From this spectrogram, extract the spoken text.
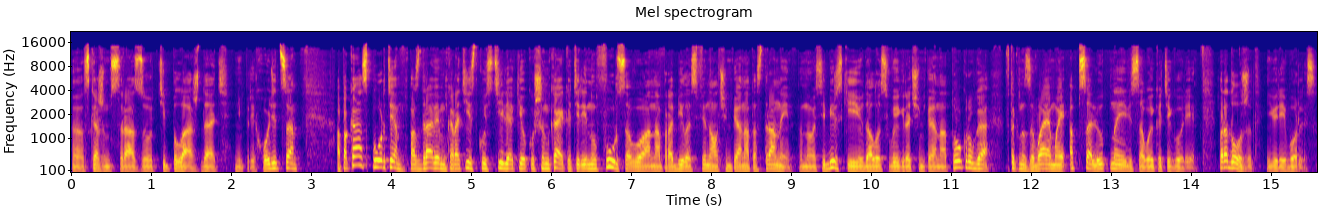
Э, скажем сразу, тепла ждать не приходится. А пока о спорте. Поздравим каратистку стиля Киокушинка Екатерину Фурсову. Она пробилась в финал чемпионата страны. В Новосибирске ей удалось выиграть чемпионат округа в так называемой абсолютной весовой категории. Продолжит Юрий Борлис.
